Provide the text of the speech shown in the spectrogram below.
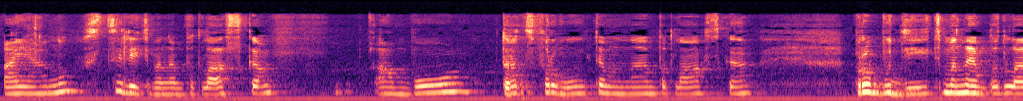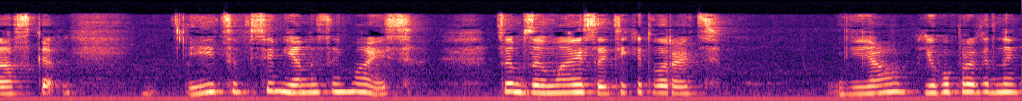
А я, ну, зціліть мене, будь ласка. Або трансформуйте мене, будь ласка. Пробудіть мене, будь ласка. І цим всім я не займаюся. Цим займається тільки творець. Я його провідник.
